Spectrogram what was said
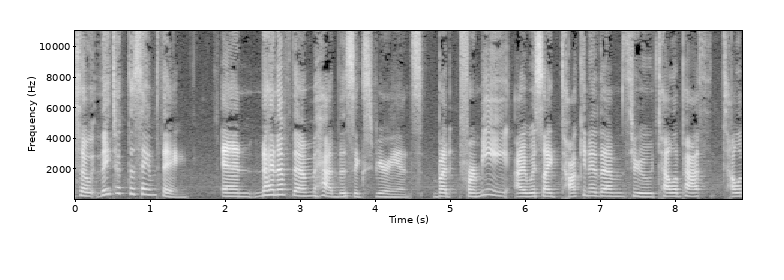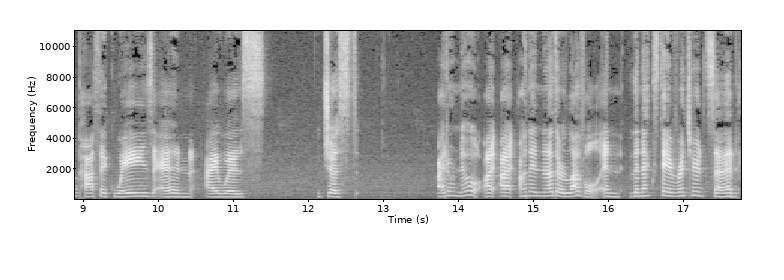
So they took the same thing. And none of them had this experience. But for me, I was like talking to them through telepath telepathic ways and I was just I don't know, I, I on another level. And the next day, Richard said,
